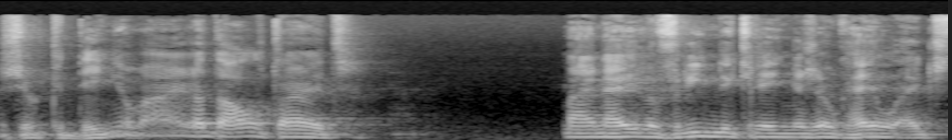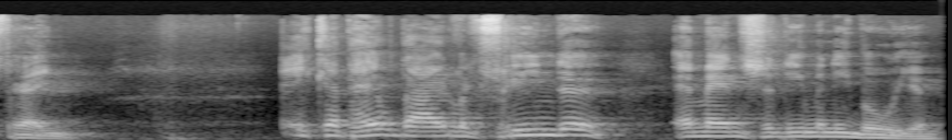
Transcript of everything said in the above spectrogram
Zulke dingen waren het altijd. Mijn hele vriendenkring is ook heel extreem. Ik heb heel duidelijk vrienden en mensen die me niet boeien.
